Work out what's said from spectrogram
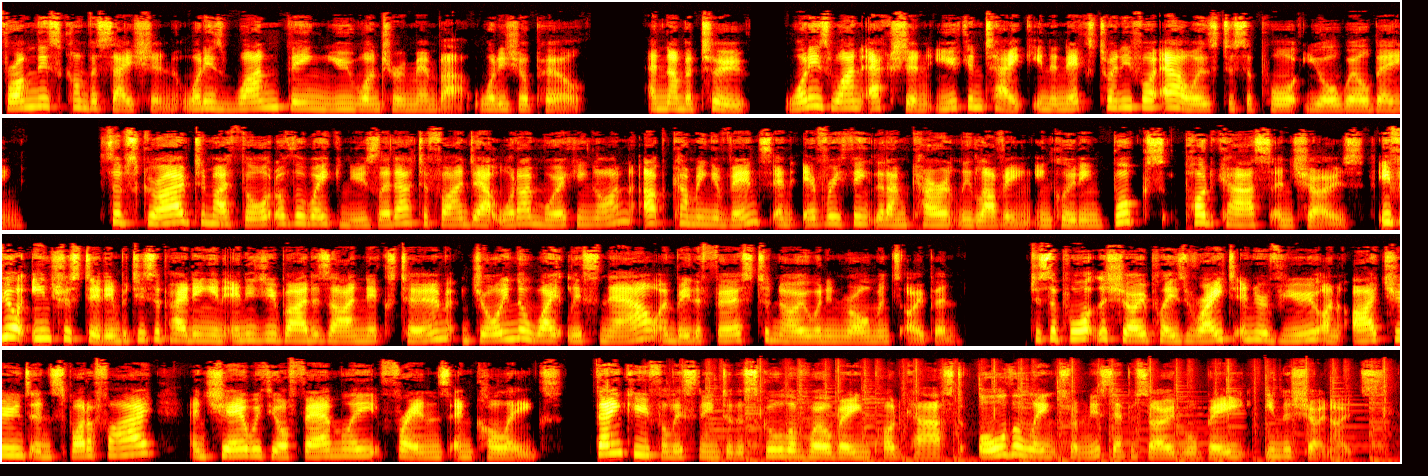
from this conversation, what is one thing you want to remember? What is your pearl? And number two, what is one action you can take in the next 24 hours to support your well-being? Subscribe to my Thought of the Week newsletter to find out what I'm working on, upcoming events, and everything that I'm currently loving, including books, podcasts, and shows. If you're interested in participating in Energy by Design next term, join the waitlist now and be the first to know when enrollments open. To support the show, please rate and review on iTunes and Spotify and share with your family, friends, and colleagues. Thank you for listening to the School of Wellbeing podcast. All the links from this episode will be in the show notes.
